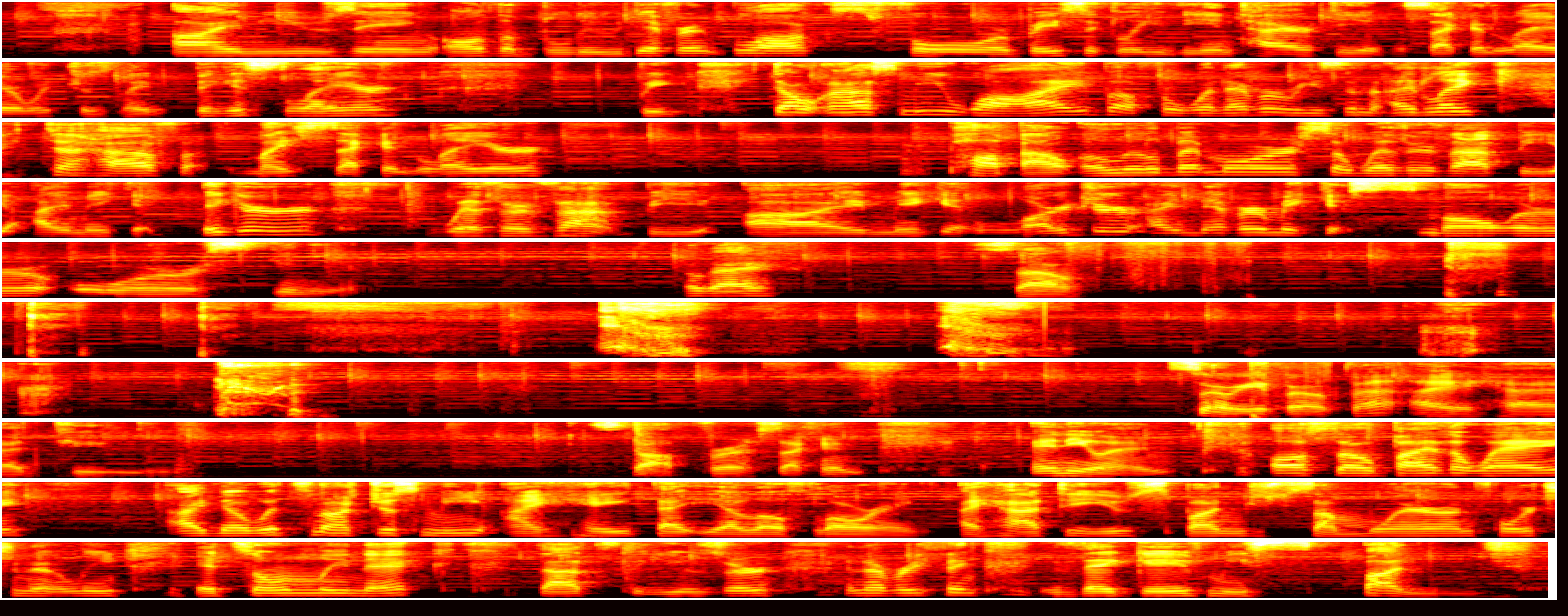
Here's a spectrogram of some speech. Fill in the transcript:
I'm using all the blue different blocks for basically the entirety of the second layer, which is my biggest layer. We, don't ask me why, but for whatever reason, I like to have my second layer pop out a little bit more, so whether that be I make it bigger, whether that be I make it larger, I never make it smaller or skinnier. Okay? So... Sorry about that. I had to stop for a second. Anyway, also, by the way, I know it's not just me, I hate that yellow flooring. I had to use sponge somewhere, unfortunately. It's only Nick, that's the user and everything. They gave me sponge.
